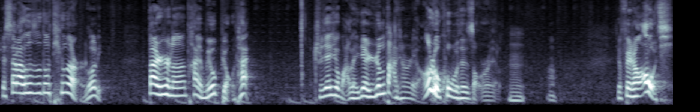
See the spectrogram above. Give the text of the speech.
这塞拉克斯都听在耳朵里，但是呢，他也没有表态，直接就把雷电扔大厅里，昂首阔步他就走出去了。嗯，啊，就非常傲气。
